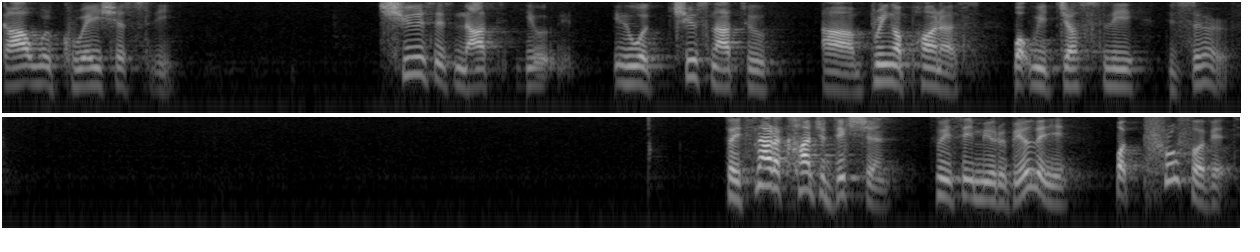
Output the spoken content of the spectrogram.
God will graciously chooses not, he, he will choose not to uh, bring upon us what we justly deserve. So it's not a contradiction to his immutability, but proof of it.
